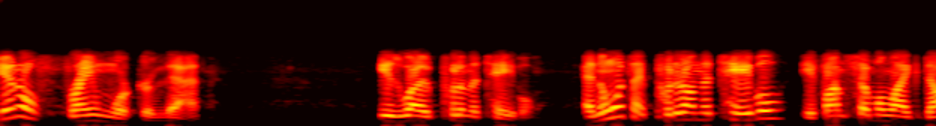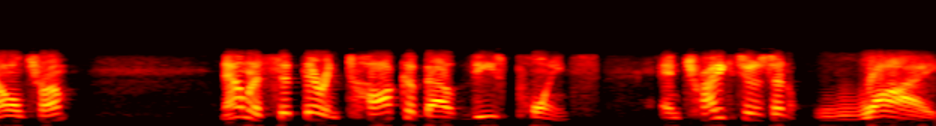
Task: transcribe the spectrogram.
general framework of that is what I would put on the table. And then once I put it on the table, if I'm someone like Donald Trump, now I'm going to sit there and talk about these points and try to get you to understand why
